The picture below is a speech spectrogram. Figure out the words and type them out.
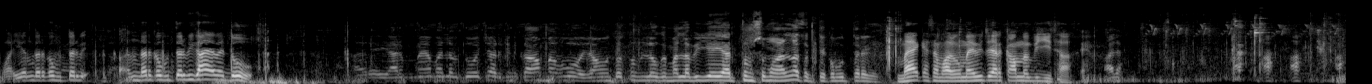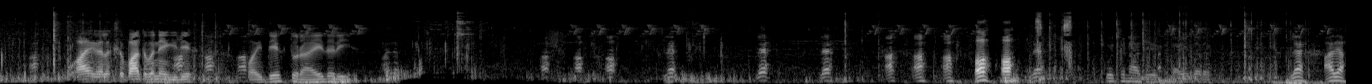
भाई अंदर कबूतर भी अंदर कबूतर भी गायब है दो। अरे यार मैं मतलब दो चार दिन काम में वो हो जाऊँ तो तुम लोग मतलब ये यार तुम संभाल ना सकते कबूतर। मैं कैसे मैं भी तो यार काम में बिज़ी था। आएगा अलग से बात बनेगी देख। भाई देख तो रहा है इधर ही आजा आ, आ, आ, ले ले ले आ आ आ आ, आ, ले कुछ ना देखता इधर। ले आजा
